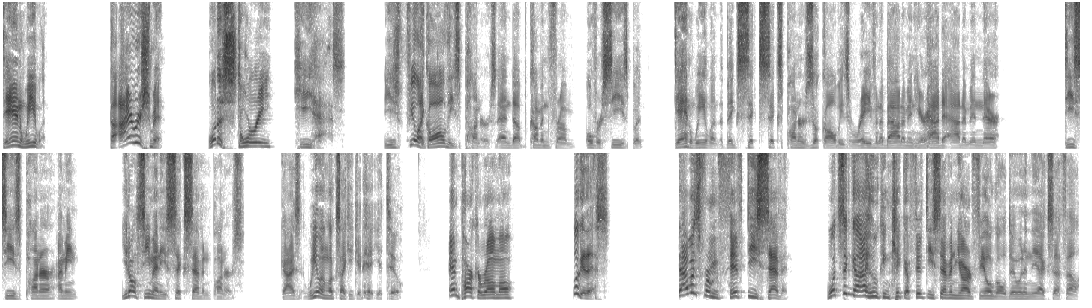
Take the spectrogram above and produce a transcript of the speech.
Dan Whelan, the Irishman. What a story he has. You feel like all these punters end up coming from overseas, but Dan Whelan, the big six six punter, Zook always raving about him in here, had to add him in there. DC's punter. I mean, you don't see many six seven punters, guys. Whelan looks like he could hit you too. And Parker Romo, look at this. That was from 57. What's a guy who can kick a 57 yard field goal doing in the XFL?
